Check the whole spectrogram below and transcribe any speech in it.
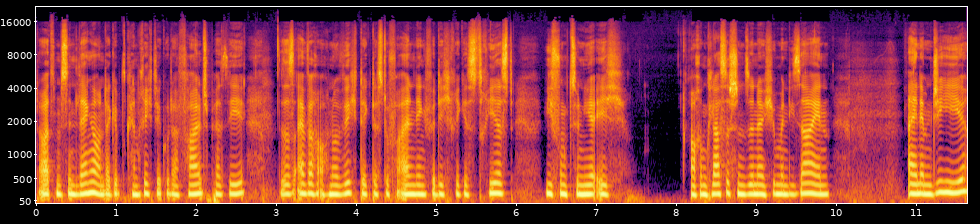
dauert es ein bisschen länger und da gibt es kein richtig oder falsch per se. Das ist einfach auch nur wichtig, dass du vor allen Dingen für dich registrierst, wie funktioniere ich auch im klassischen Sinne Human Design, ein MG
